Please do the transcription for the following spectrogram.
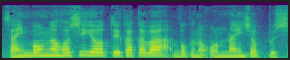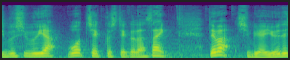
サイン本が欲しいよという方は僕のオンラインショップ渋々屋をチェックしてください。では渋谷優で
